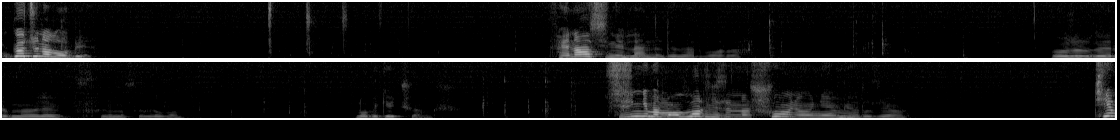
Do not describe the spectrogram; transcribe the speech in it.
Götüne lobi. Fena sinirlendirdiler bu arada. Özür dilerim öyle filmi Lobi geçiyormuş. Sizin gibi mallar yüzünden şu oyunu oynayamıyoruz ya. Team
